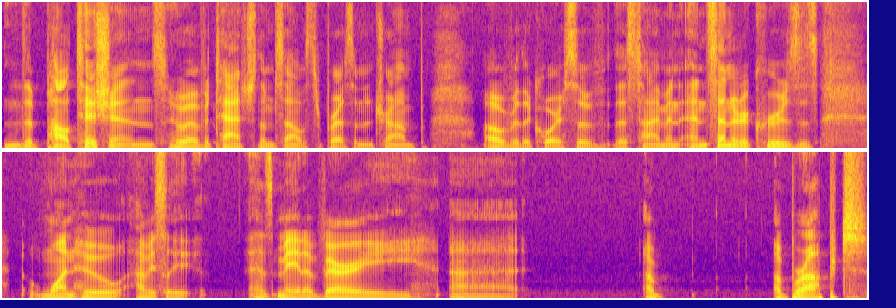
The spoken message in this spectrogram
the politicians who have attached themselves to President Trump over the course of this time, and, and Senator Cruz is one who obviously has made a very uh, abrupt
